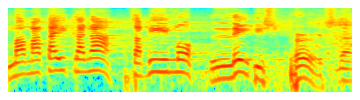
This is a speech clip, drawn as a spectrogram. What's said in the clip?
mamatay ka na, sabihin mo, ladies first. Na.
